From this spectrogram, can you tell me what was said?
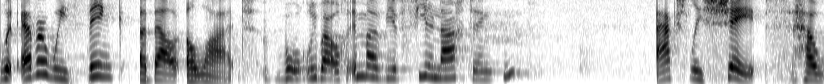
Whatever we think about a lot Worüber auch immer wir viel nachdenken, actually shapes how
